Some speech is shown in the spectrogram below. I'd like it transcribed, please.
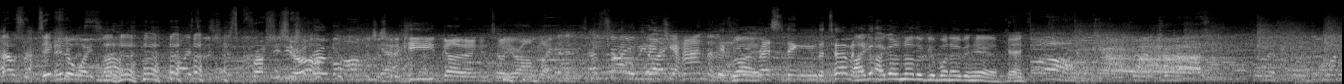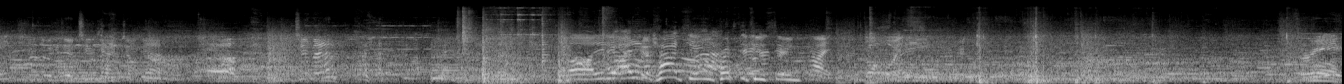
that was ridiculous. Middleweight up. Guys, just crushes your a arm. robot arm that's just going to keep going until your arm's like. That's right. be like your hand on If it? you were Right. wrestling the I got, I got another good one over here. Okay. So oh. we can do a two-man job. Yeah. Oh, two men. Oh, I didn't, I didn't catch it. You pressed it too soon. Right. Go on, boys. Three.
